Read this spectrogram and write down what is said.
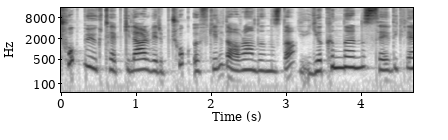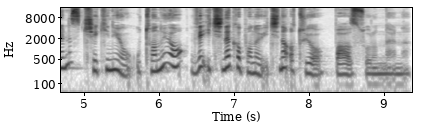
çok büyük tepkiler verip çok öfkeli davrandığınızda yakınlarınız, sevdikleriniz çekiniyor, utanıyor ve içine kapanıyor, içine atıyor bazı sorunlarını.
